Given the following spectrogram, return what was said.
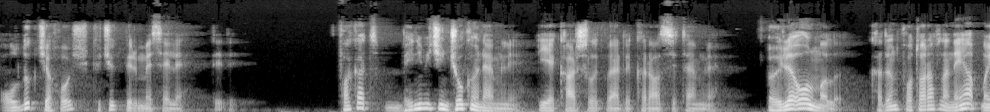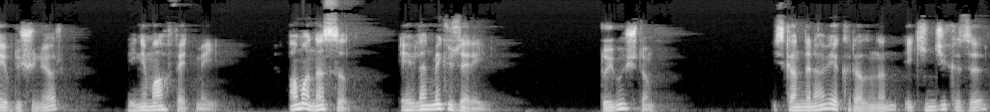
Oldukça hoş, küçük bir mesele, dedi. Fakat benim için çok önemli, diye karşılık verdi kral sitemle. Öyle olmalı. Kadın fotoğrafla ne yapmayı düşünüyor? Beni mahvetmeyi. Ama nasıl? Evlenmek üzereyim. Duymuştum. İskandinavya kralının ikinci kızı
